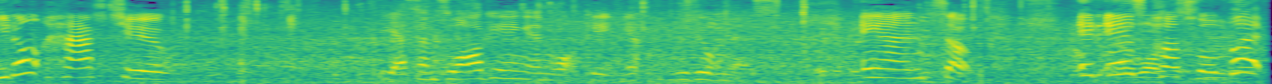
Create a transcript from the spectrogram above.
You don't have to. Yes, I'm vlogging and walking. Yeah, we're doing this. And so it is possible, but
